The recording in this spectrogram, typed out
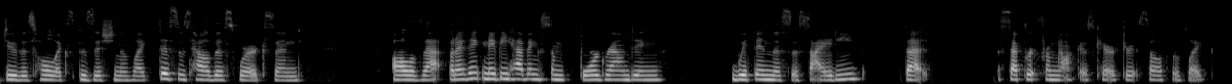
do this whole exposition of like, this is how this works and all of that, but I think maybe having some foregrounding within the society that separate from Naka's character itself of like,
